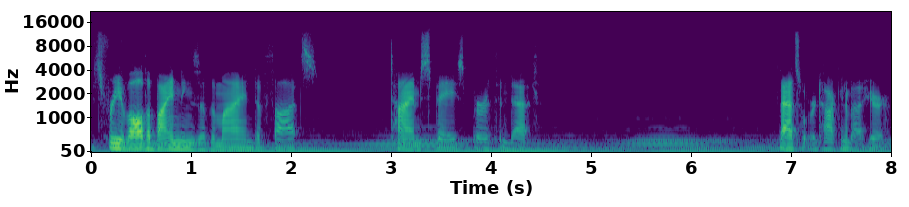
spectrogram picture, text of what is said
It's free of all the bindings of the mind, of thoughts, time, space, birth, and death. That's what we're talking about here.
